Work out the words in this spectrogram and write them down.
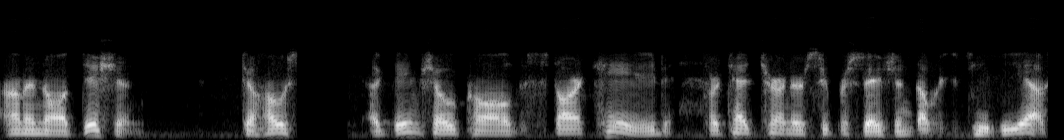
on an audition to host a game show called Starcade for Ted Turner Superstation WTBS.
